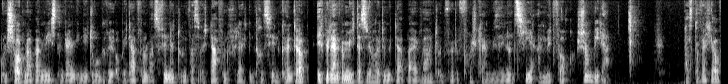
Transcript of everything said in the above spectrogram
und schaut mal beim nächsten Gang in die Drogerie, ob ihr davon was findet und was euch davon vielleicht interessieren könnte. Ich bedanke mich, dass ihr heute mit dabei wart und würde vorschlagen, wir sehen uns hier am Mittwoch schon wieder. Passt auf euch auf.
